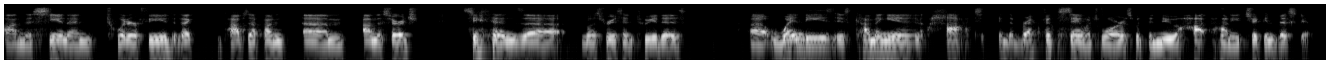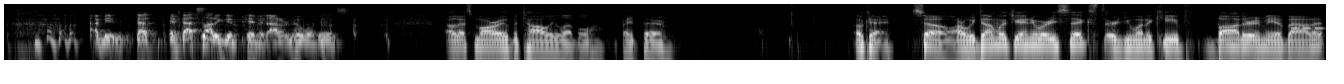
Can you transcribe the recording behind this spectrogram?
on the CNN Twitter feed that pops up on um, on the search, CNN's uh, most recent tweet is. Uh, Wendy's is coming in hot in the breakfast sandwich wars with the new hot honey chicken biscuit. I mean, that if that's not a good pivot, I don't know what is. oh, that's Mario Batali level right there. Okay. So are we done with January 6th, or do you want to keep bothering me about it?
